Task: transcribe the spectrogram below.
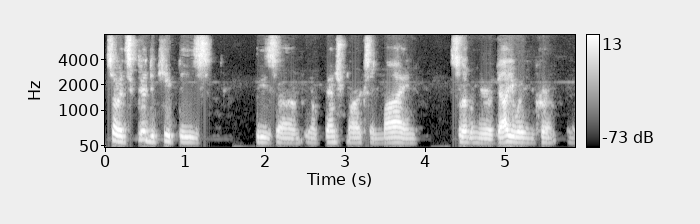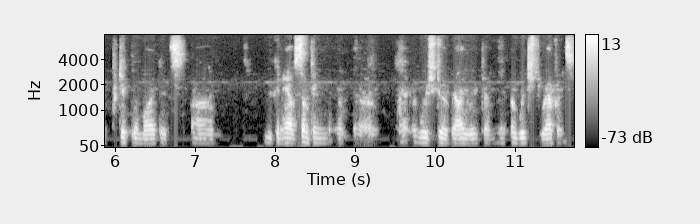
So it's good to keep these these um, you know benchmarks in mind so that when you're evaluating current particular markets, um, you can have something uh, which to evaluate them, or which to reference.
